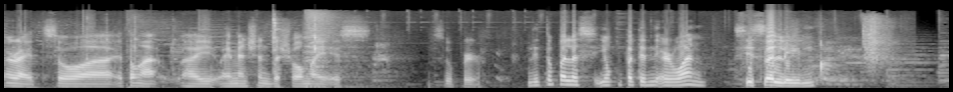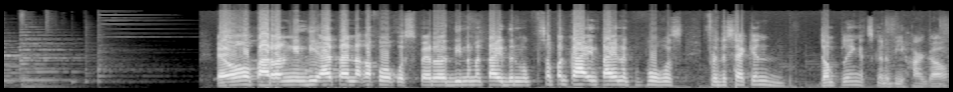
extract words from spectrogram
Alright, so uh, ito nga, I, I mentioned the shomai is super Dito pala yung kapatid ni Erwan, si Saline. Eh oo, parang hindi ata nakafocus, pero di naman tayo dun, sa pagkain tayo nagpo-focus. For the second dumpling, it's gonna be hargao.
